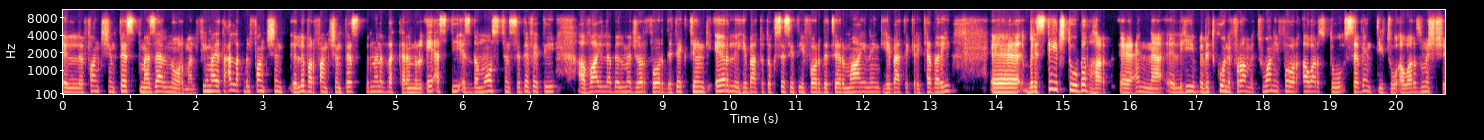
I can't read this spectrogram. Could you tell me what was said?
الفانكشن تيست ما زال نورمال. فيما يتعلق بالفانكشن liver function test بدنا نتذكر إنه ال AST is the most sensitivity available measure for detecting early hepatotoxicity toxicity for determining hepatic recovery بالستيج 2 بظهر uh, عندنا اللي هي بتكون from 24 hours to 72 hours مش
